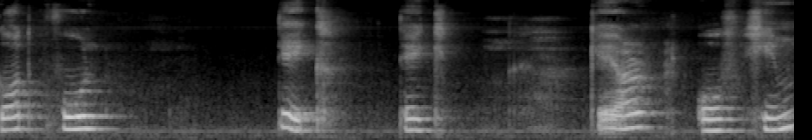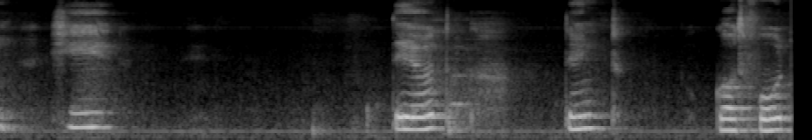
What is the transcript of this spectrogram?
God for Take take care of him. He did thank God for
